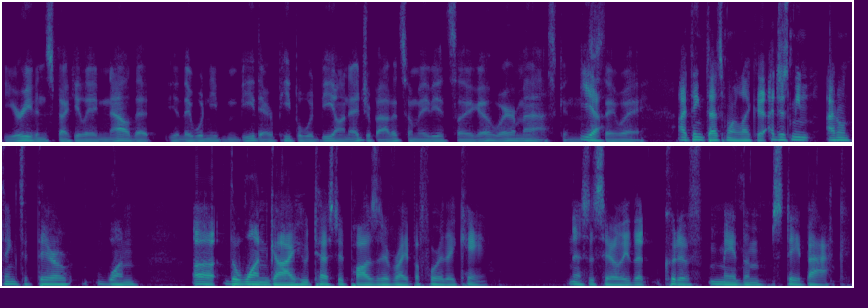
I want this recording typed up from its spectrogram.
you're even speculating now that you know, they wouldn't even be there. People would be on edge about it. So maybe it's like, oh, wear a mask and yeah. stay away. I think that's more likely. I just mean I don't think that they're one, uh, the one guy who tested positive right before they came. Necessarily that could have made them stay back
